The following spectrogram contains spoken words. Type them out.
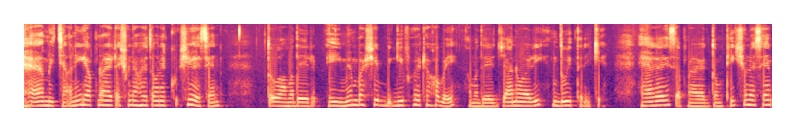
হ্যাঁ আমি জানি আপনারা এটা শুনে হয়তো অনেক খুশি হয়েছেন। তো আমাদের এই মেম্বারশিপ গিভওয়েটা হবে আমাদের জানুয়ারি দুই তারিখে। হ্যাঁ গাইস আপনারা একদম ঠিক শুনেছেন।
